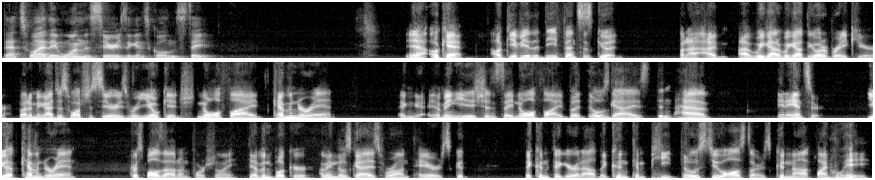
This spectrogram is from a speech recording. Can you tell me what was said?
That's why they won the series against Golden State. Yeah, okay. I'll give you the defense is good, but I, I, I we got we got to go to break here. But I mean, I just watched a series where Jokic nullified Kevin Durant, and I mean he shouldn't say nullified, but those guys didn't have an answer. You have Kevin Durant, Chris Paul's out unfortunately. Devin Booker. I mean, those guys were on tears. Good, they couldn't figure it out. They couldn't compete. Those two All Stars could not find a way.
